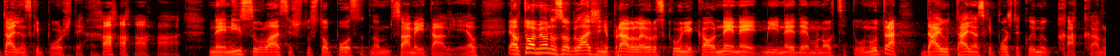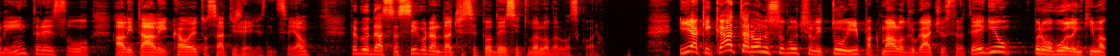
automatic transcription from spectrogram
talijanske pošte. Ha, ha, ha, ha. Ne, nisu u vlasništvu 100% same Italije. Jel? jel to vam je ono za obilaženje pravila Europske unije kao ne, ne, mi ne dajemo novce tu unutra, daju talijanske pošte koje imaju kakav li interes u ali Italiji, kao eto sad i željeznice. Jel? Tako da sam siguran da će se to desiti vrlo, vrlo skoro. Iak i Katar, oni su odlučili tu ipak malo drugačiju strategiju. Prvo Vueling ima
